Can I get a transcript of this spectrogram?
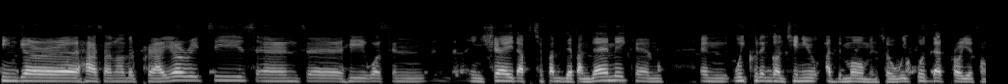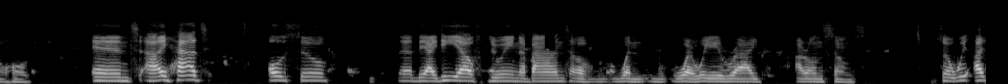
singer has another priorities and uh, he was in in shade after the pandemic and and we couldn't continue at the moment. So we put that project on hold. And i had also uh, the idea of doing a band of when where we write our own songs. So we I,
